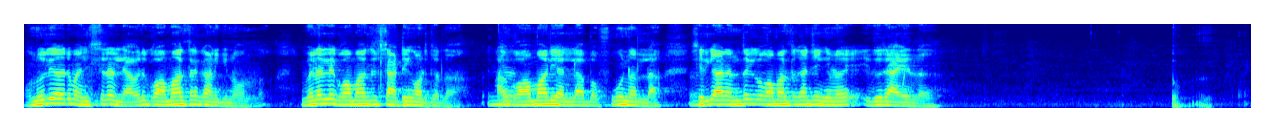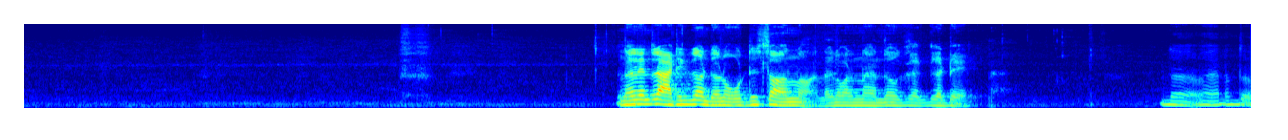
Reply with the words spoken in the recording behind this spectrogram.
ഒന്നുമില്ല അവർ മനുഷ്യരല്ല. അവർ കോമാത്രം കാണിക്കുന്ന ഒന്ന് ഇവനല്ലേ ഗോമാലത്തിൽ സ്റ്റാർട്ടിങ് കൊടുത്തത്? ആ കോമാളി അല്ല ബഫൂണല്ല ശരിക്കും അവൻ എന്തൊക്കെ കാണിച്ചാൽ ഇങ്ങനെ ഇതുവരെ ആയത്. എന്നാലും എന്റെ ഒരു ആർട്ടിക്കിൾ കണ്ടു. അവൻ ഓട്ടിസ്റ്റ് ആണെന്നോ? എന്തെങ്കിലും പറഞ്ഞ എന്തോ കേട്ടെ. വേറെന്തോ?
